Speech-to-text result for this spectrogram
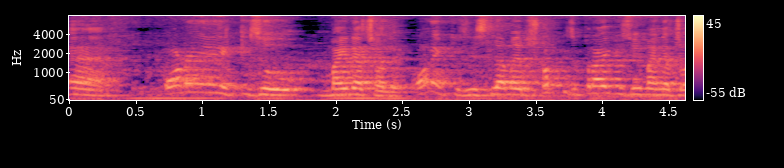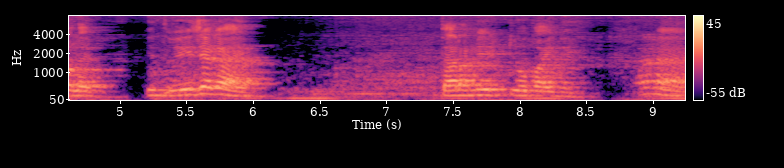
হ্যাঁ অনেক কিছু মাইনা চলে, অনেক কিছু, ইসলামের সব কিছু প্রায় কিছুই মাইনা চলে, কিন্তু এই জায়গায় তার আমি একটুও পাইনি হ্যাঁ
